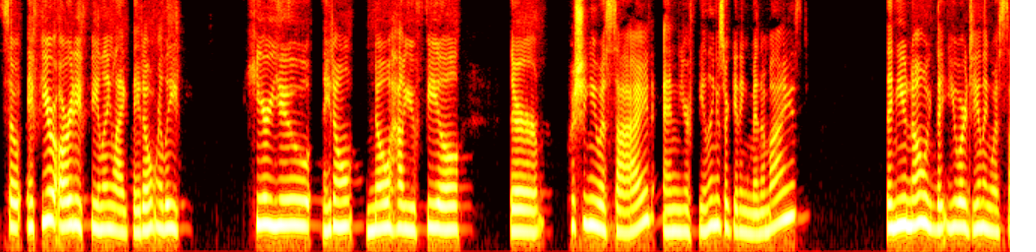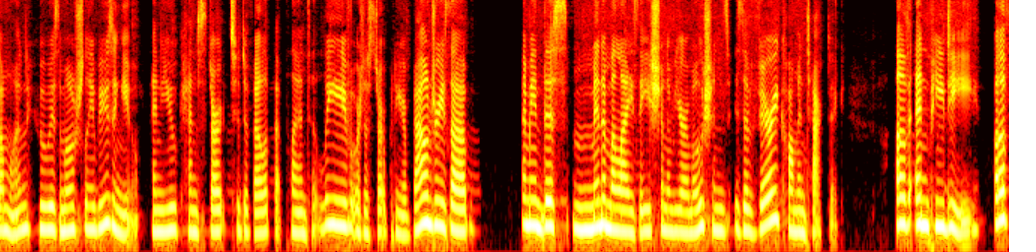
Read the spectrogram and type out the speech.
So if you're already feeling like they don't really hear you, they don't know how you feel, they're pushing you aside, and your feelings are getting minimized, then you know that you are dealing with someone who is emotionally abusing you. And you can start to develop that plan to leave or to start putting your boundaries up. I mean, this minimalization of your emotions is a very common tactic of NPD, of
